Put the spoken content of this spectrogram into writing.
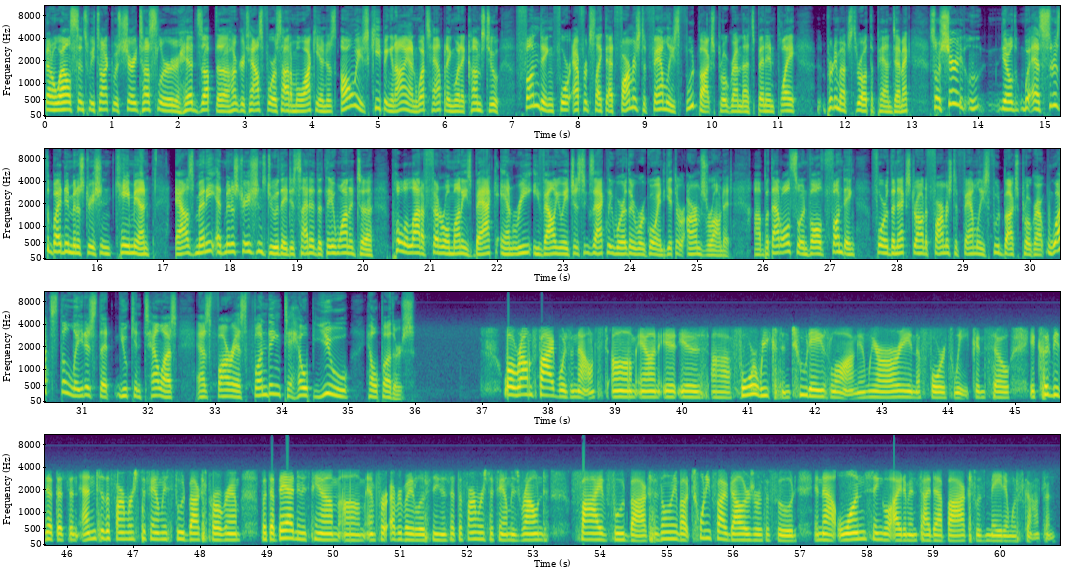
Been a while since we talked with Sherry Tussler, heads up the Hunger Task Force out of Milwaukee, and is always keeping an eye on what's happening when it comes to funding for efforts like that Farmers to Families food box program that's been in play pretty much throughout the pandemic. So, Sherry, you know, as soon as the Biden administration came in, as many administrations do, they decided that they wanted to pull a lot of federal monies back and reevaluate just exactly where they were going to get their arms around it. Uh, but that also involved funding for the next round of Farmers to Families Food Box program. What's the latest that you can tell us as far as funding to help you help others? Well, round five was announced, um, and it is uh, four weeks and two days long, and we are already in the fourth week. And so it could be that that's an end to the Farmers to Families Food Box program. But the bad news, Pam, um, and for everybody listening, is that the Farmers to Families round five food box is only about $25 worth of food, and not one single item inside that box was made in Wisconsin.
